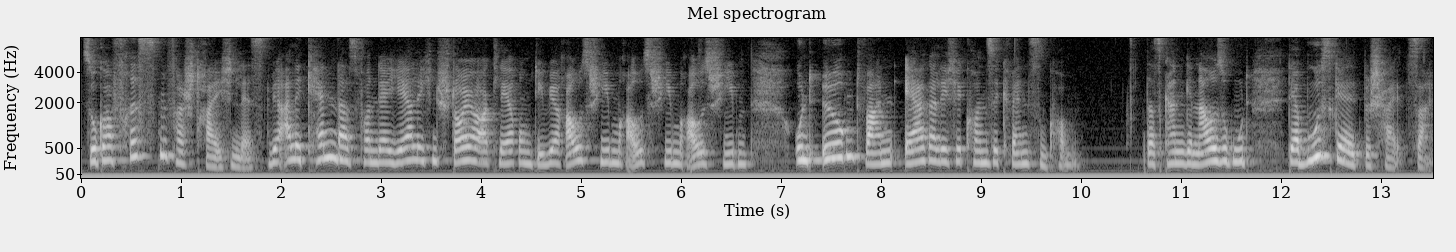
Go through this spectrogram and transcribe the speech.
sogar Fristen verstreichen lässt. Wir alle kennen das von der jährlichen Steuererklärung, die wir rausschieben, rausschieben, rausschieben und irgendwann ärgerliche Konsequenzen kommen. Das kann genauso gut der Bußgeldbescheid sein.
